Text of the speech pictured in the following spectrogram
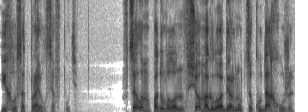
Ихлос отправился в путь. В целом, подумал он, все могло обернуться куда хуже.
